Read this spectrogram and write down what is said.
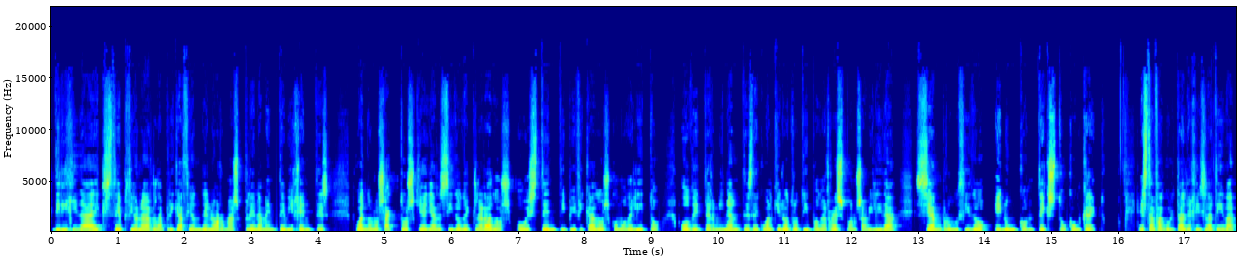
dirigida a excepcionar la aplicación de normas plenamente vigentes cuando los actos que hayan sido declarados o estén tipificados como delito o determinantes de cualquier otro tipo de responsabilidad se han producido en un contexto concreto. Esta facultad legislativa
